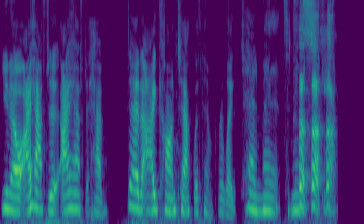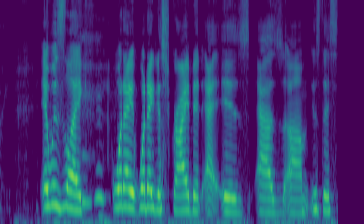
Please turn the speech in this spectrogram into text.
you know, I have to I have to have dead eye contact with him for like ten minutes, and it was scary it was like what I what I describe it is as um is this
